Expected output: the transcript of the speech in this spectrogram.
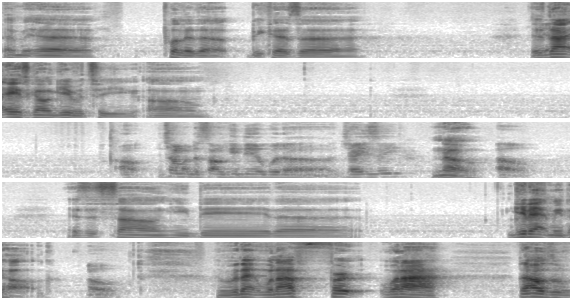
let me uh pull it up because uh, it's not Ace gonna give it to you. Um, Oh, you talking about the song he did with uh, Jay Z? no, Oh, it's a song he did. Uh, Get at me, dog. oh, When I, when I first when I that was a,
